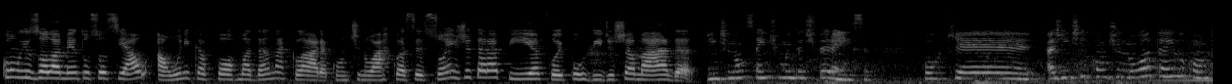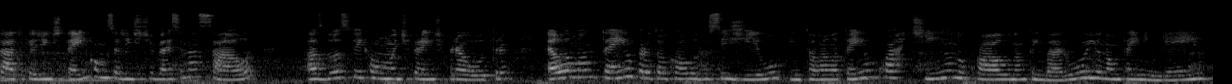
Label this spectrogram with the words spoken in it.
Com isolamento social, a única forma da Ana Clara continuar com as sessões de terapia foi por videochamada. A gente não sente muita diferença, porque a gente continua tendo o contato que a gente tem, como se a gente estivesse na sala, as duas ficam uma diferente para outra. Ela mantém o protocolo do sigilo, então ela tem um quartinho no qual não tem barulho, não tem ninguém.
